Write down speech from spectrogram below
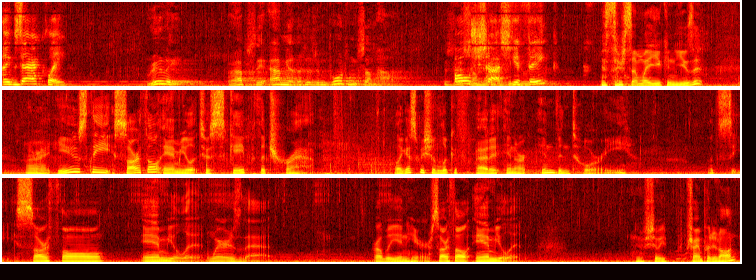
Exactly. Really? Perhaps the amulet is important somehow. Is there Oh, shush, we you think? Is there some way you can use it? All right, use the Saarthal amulet to escape the trap. Well, I guess we should look at it in our inventory. Let's see, Saarthal amulet. Where is that? It's probably in here. Saarthal amulet. Should we try and put it on?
